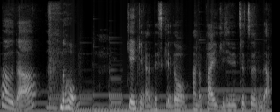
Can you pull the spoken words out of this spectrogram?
パウダーのケーキなんですけどあのパイ生地で包んだ。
